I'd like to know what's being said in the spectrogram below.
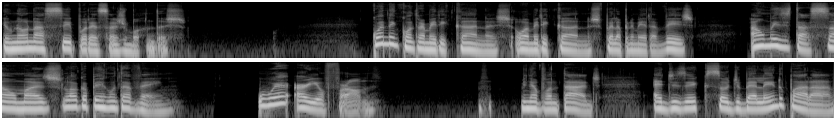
Eu não nasci por essas bandas. Quando encontro americanas ou americanos pela primeira vez, Há uma hesitação, mas logo a pergunta vem: Where are you from? Minha vontade é dizer que sou de Belém do Pará,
